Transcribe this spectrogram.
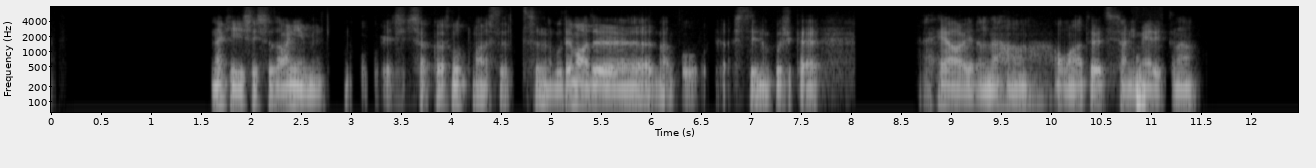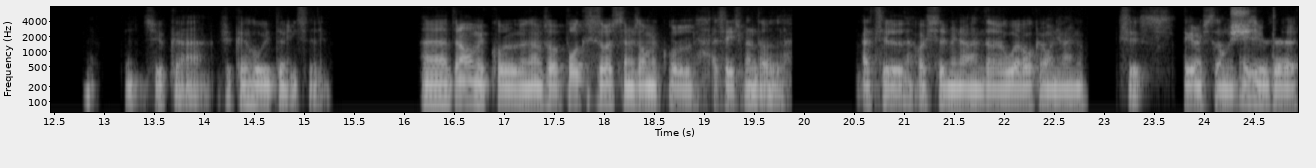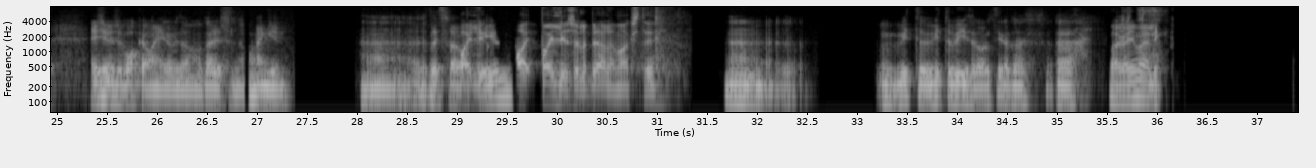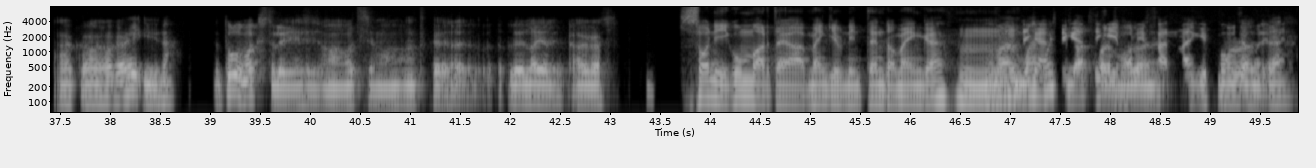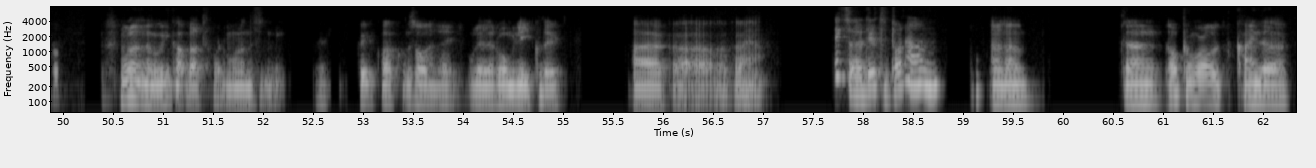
nägi siis seda animet nagu ja siis hakkas nutma, sest et see on nagu tema töö nagu hästi nagu sihuke hea oli tal näha oma tööd siis animeerituna. sihuke, sihuke huvitav intsident. täna hommikul, tähendab podcast'i salvestamise hommikul, seitsmendal märtsil ostsin mina endale uue Pokemoni mängu. siis tegemist on Oh, esimese, esimese Pokemoniga, mida ma päriselt nagu mängin. Täitsa palju, palju sulle peale maksti? Äh, mitte, mitte piisavalt igatahes äh,, väga imelik. aga, aga ei noh, tulumaks tuli ja siis ma mõtlesin, ma natuke löön laiali, aga Sony kummardaja mängib Nintendo mänge No ma hmm.. Digimoni mul mul on, nagu iga platvorm, mul on siin kõik konsoolid täis, mul ei ole ruumi liikudagi. aga, aga jah, täitsa, täitsa tore on. ta on open world kind of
